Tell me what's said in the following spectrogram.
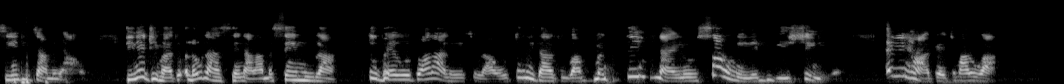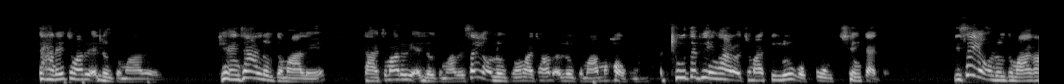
စည်ရင်းအတိအကျမရဘူးဒီနေ့ဒီမှာသူအလုပ်လာဆင်းတာလားမဆင်းဘူးလားသူဘယ်ကိုသွားတာလဲဆိုတာကိုသူ့မိသားစုကမသိနိုင်လို့စောင့်နေတဲ့လူတွေရှိနေတယ်အဲ့ဒီဟာအတွက်ကျမတို့ကဒါလည်းကျမတို့ရဲ့အလုပ်သမားပဲ ပြန်ချအလုပ်သမားလည်းဒါကျမတို့ရဲ့အလုပ်သမားပဲစိတ်ရောအလုပ်သမားမှာကျမတို့အလုပ်သမားမဟုတ်ဘူးအထူးသဖြင့်ကတော့ကျမသူတို့ကိုပို့ချင်းကတ်တယ်ဒီစိတ်ရောအလုပ်သမားက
